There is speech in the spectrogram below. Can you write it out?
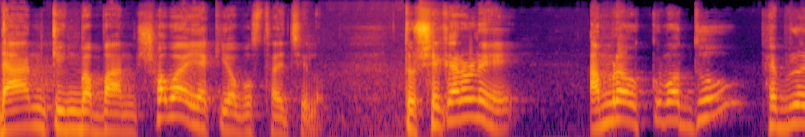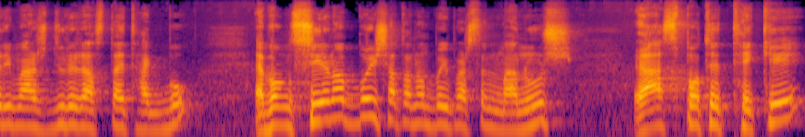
ডান কিংবা বান, সবাই একই অবস্থায় ছিল। তো সে কারণে আমরা ঐক্যবদ্ধ, ফেব্রুয়ারি মাস জুড়ে রাস্তায় থাকব এবং ছিয়ানব্বই, সাতানব্বই পার্সেন্ট মানুষ রাজপথে থেকে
